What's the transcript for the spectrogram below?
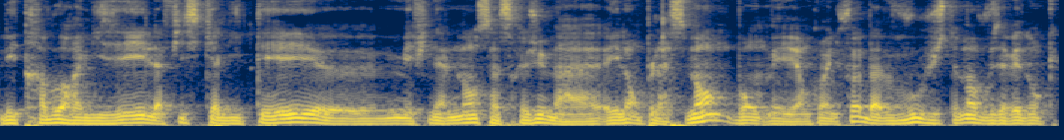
les, travaux réalisés, la fiscalité, euh, mais finalement ça se résume à l'emplacement. Bon, mais encore une fois, bah, vous justement, vous avez donc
